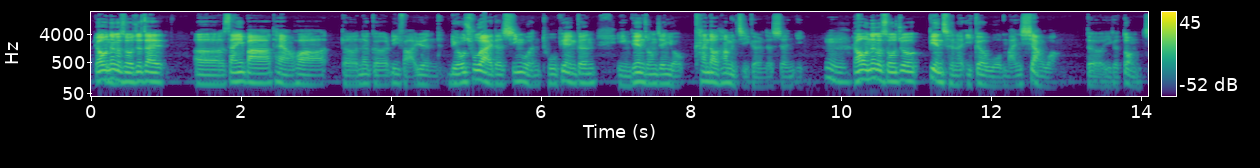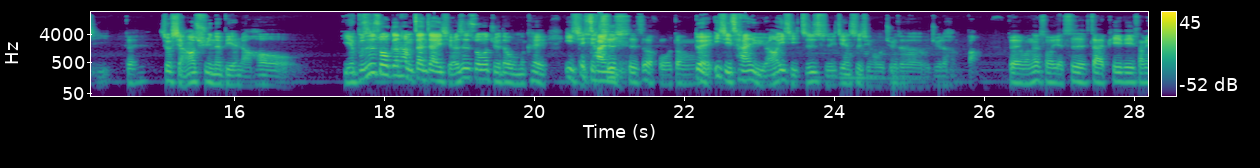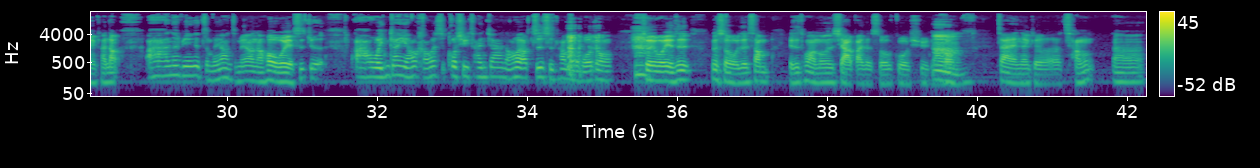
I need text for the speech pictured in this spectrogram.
然后那个时候就在呃三一八太阳花。的那个立法院流出来的新闻图片跟影片中间有看到他们几个人的身影，嗯，然后那个时候就变成了一个我蛮向往的一个动机，对，就想要去那边，然后也不是说跟他们站在一起，而是说觉得我们可以一起参与支持这个活动，对，一起参与，然后一起支持一件事情，我觉得我觉得很棒。对，我那时候也是在 PTT 上面看到啊，那边是怎么样怎么样，然后我也是觉得啊，我应该也要赶快过去参加，然后要支持他们的活动，所以我也是那时候我在上也是通常都是下班的时候过去，然后在那个长呃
